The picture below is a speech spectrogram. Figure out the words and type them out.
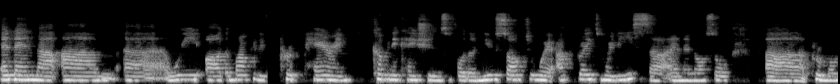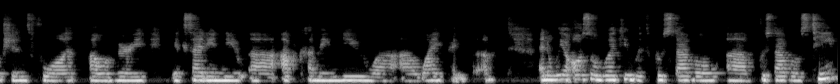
And then uh, um, uh, we are the market preparing communications for the new software upgrade release, uh, and then also uh, promotions for our very exciting new uh, upcoming new uh, white paper. And we are also working with Gustavo Gustavo's team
